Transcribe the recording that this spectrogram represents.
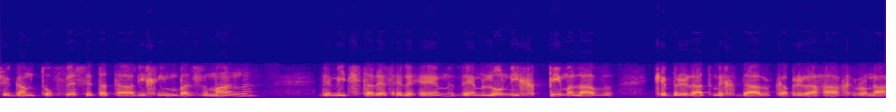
שגם תופס את התהליכים בזמן ומצטרף אליהם, והם לא נכפים עליו כברירת מחדל, כברירה האחרונה.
